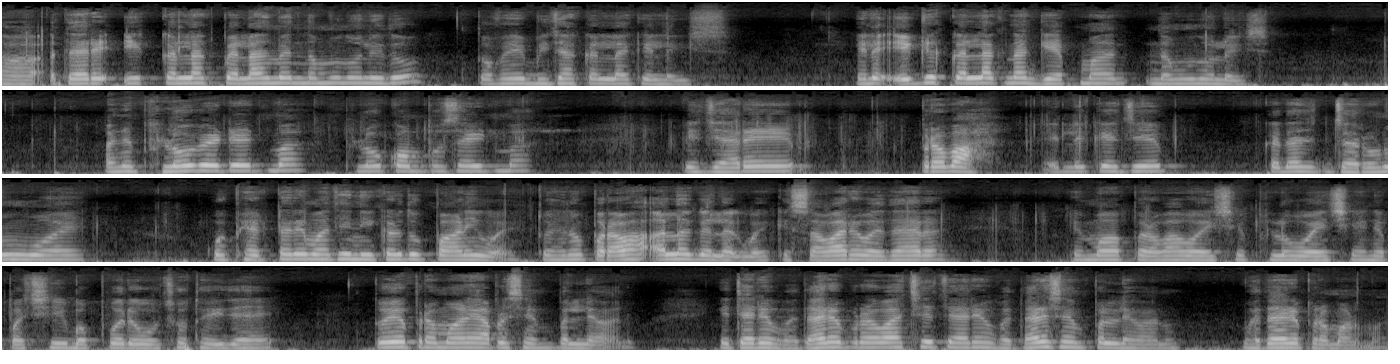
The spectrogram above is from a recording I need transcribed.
અત્યારે એક કલાક પહેલાં મેં નમૂનો લીધો, તો હવે બીજા કલાકે લઈશ. એટલે એક એક કલાકના ગેપમાં નમૂનો લઈશ. અને ફ્લો વેટેડમાં ફ્લો કોમ્પોસાઇટમાં કે જ્યારે પ્રવાહ, એટલે કે જે કદાચ ઝરણું હોય કોઈ ફેક્ટરીમાંથી નીકળતું પાણી હોય, તો એનો પ્રવાહ અલગ અલગ હોય કે સવારે વધારે એમાં પ્રવાહ હોય છે ફ્લો હોય છે અને પછી બપોરે ઓછો થઈ જાય, તો એ પ્રમાણે આપણે સેમ્પલ લેવાનું. કે જ્યારે વધારે પ્રવાહ છે ત્યારે વધારે સેમ્પલ લેવાનું, વધારે પ્રમાણમાં.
